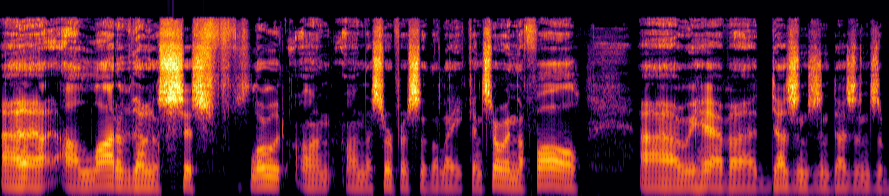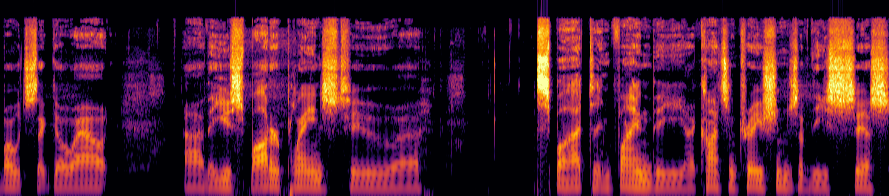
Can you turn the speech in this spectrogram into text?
Uh, a lot of those cysts float on, on the surface of the lake. And so in the fall, uh, we have uh, dozens and dozens of boats that go out. Uh, they use spotter planes to spot and find the concentrations of these cysts,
